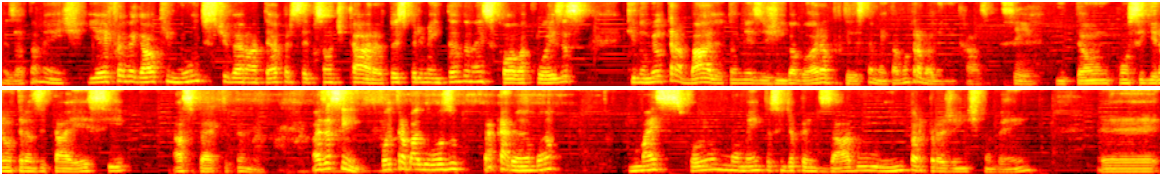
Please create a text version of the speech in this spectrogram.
exatamente. E aí foi legal que muitos tiveram até a percepção de, cara, eu estou experimentando na escola coisas que no meu trabalho estão me exigindo agora, porque eles também estavam trabalhando em casa. Sim. Então conseguiram transitar esse aspecto também. Mas assim, foi trabalhoso pra caramba, mas foi um momento assim de aprendizado ímpar para a gente também. É,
